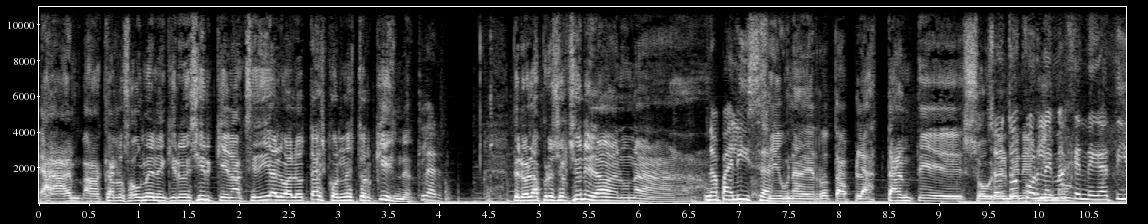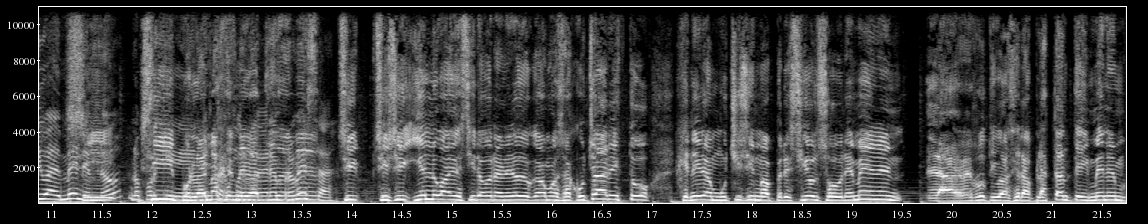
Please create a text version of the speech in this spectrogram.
a, Carlos Saúl Menem, quiero decir, quien accedía al balotaje con Néstor Kirchner. Claro. Pero las proyecciones daban una. Una paliza. Sí, una derrota aplastante sobre Sobre el todo por la imagen negativa de Menem, Sí, ¿no? No sí, por la imagen una negativa. gran de promesa. Menem. Sí, sí, sí. Y él lo va a decir ahora en el audio que vamos a escuchar. Esto genera muchísima presión sobre Menem. La derrota iba a ser aplastante y Menem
